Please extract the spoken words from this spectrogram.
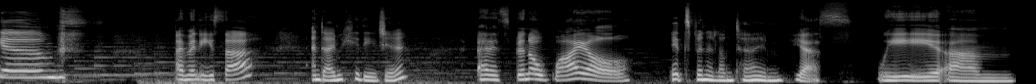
I'm Anisa, And I'm Khadija. and it's been a while. It's been a long time. Yes. We um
